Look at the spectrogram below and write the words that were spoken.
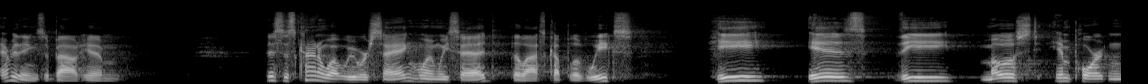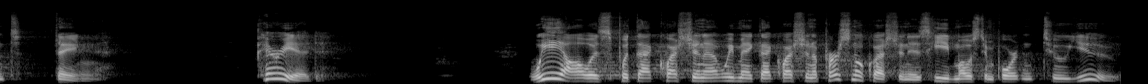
Everything's about him. This is kind of what we were saying when we said the last couple of weeks He is the most important thing. Period. We always put that question, we make that question a personal question Is He most important to you?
